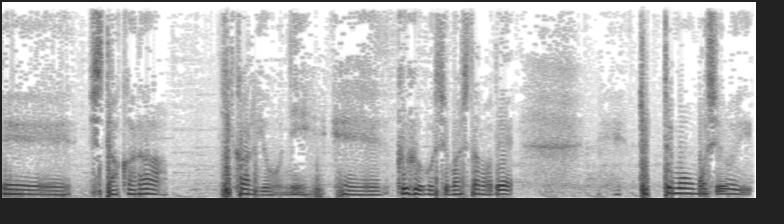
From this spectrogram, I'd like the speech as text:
えー下から光るように、え工夫をしましたので、えとっても面白い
